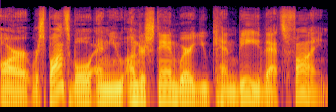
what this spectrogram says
are responsible and you understand where you can be, that's fine.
